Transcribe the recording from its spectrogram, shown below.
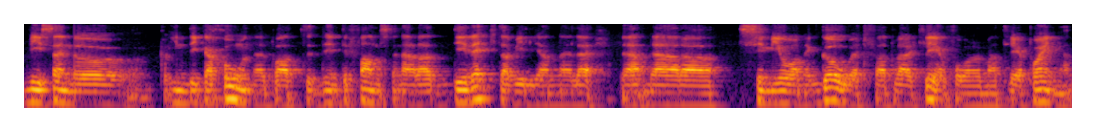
visar ändå på indikationer på att det inte fanns den här direkta viljan eller det här, det här eh, Simeone-goet för att verkligen få de här tre poängen.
